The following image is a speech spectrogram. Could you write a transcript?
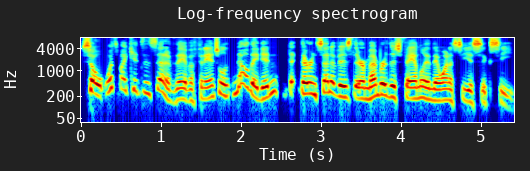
So what's my kid's incentive? They have a financial, no, they didn't. Their incentive is they're a member of this family and they want to see you succeed.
